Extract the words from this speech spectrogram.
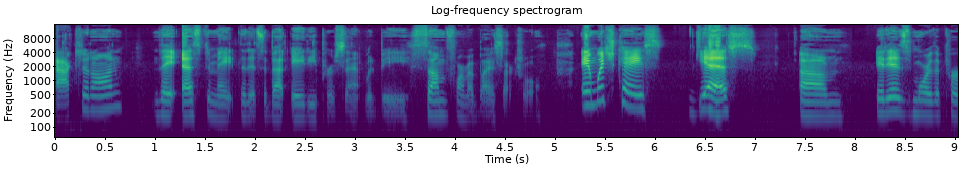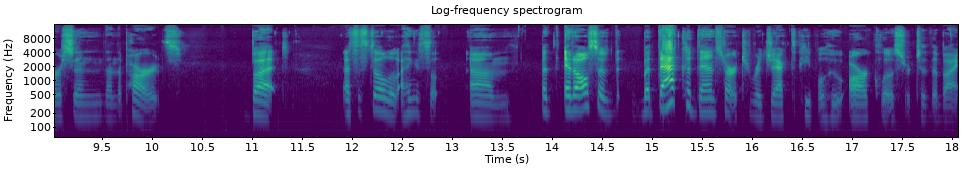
acted on, they estimate that it's about 80% would be some form of bisexual. In which case, yes, um, it is more the person than the parts, but that's still, a little- I think it's, um, but it also, but that could then start to reject people who are closer to the bi,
